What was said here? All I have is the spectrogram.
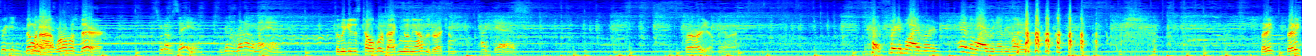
friggin' No, we're not. We're almost there. That's what I'm saying. We're gonna run out of land. So we could just teleport back and go in the opposite direction. I guess. Where are you? Anyway. friggin' wyvern and the wyvern, everybody. Ready? Ready?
